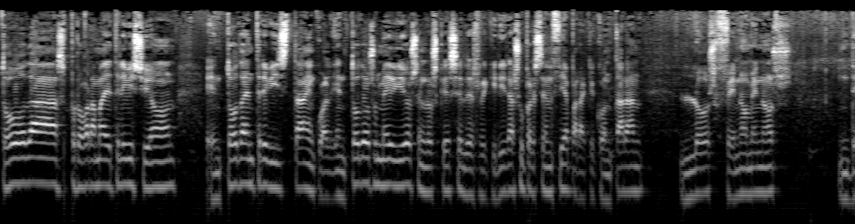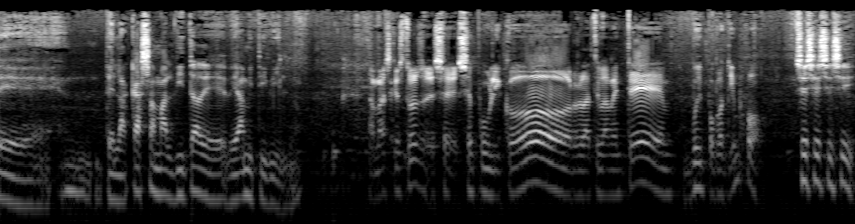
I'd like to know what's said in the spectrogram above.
todas programas de televisión, en toda entrevista, en, todos medios en los que se les requiriera su presencia para que contaran los fenómenos de, la casa maldita de, Amityville. Además que esto se, se publicó relativamente en muy poco tiempo. Sí, sí, sí, sí.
